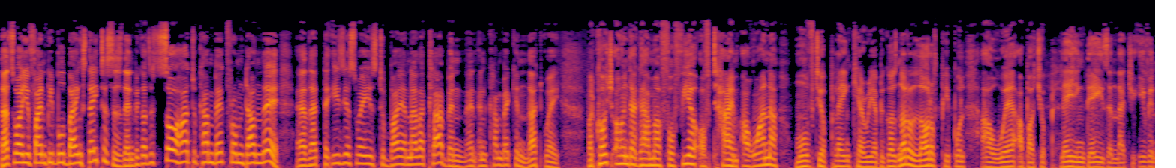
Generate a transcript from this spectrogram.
that's why you find people buying statuses then because it's so hard to come back from down there uh, that the easiest way is to buy another club and, and, and come back in that way. But Coach Owen Da Gama, for fear of time, I want to move to your playing career because not a lot of people are aware about your playing days and that you even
